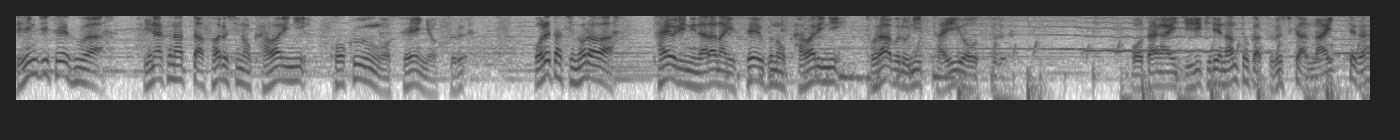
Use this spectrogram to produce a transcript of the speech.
臨時政府はいなくなったファルシの代わりに国運を制御する俺たちノラは頼りにならない政府の代わりにトラブルに対応する。お互い自力で何とかするしかないってか。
